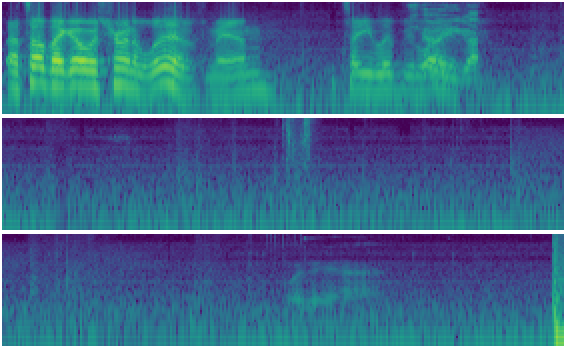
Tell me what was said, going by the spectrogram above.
That's how that guy was trying to live, man. That's how you live your Joe, life. you got. Where they at?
